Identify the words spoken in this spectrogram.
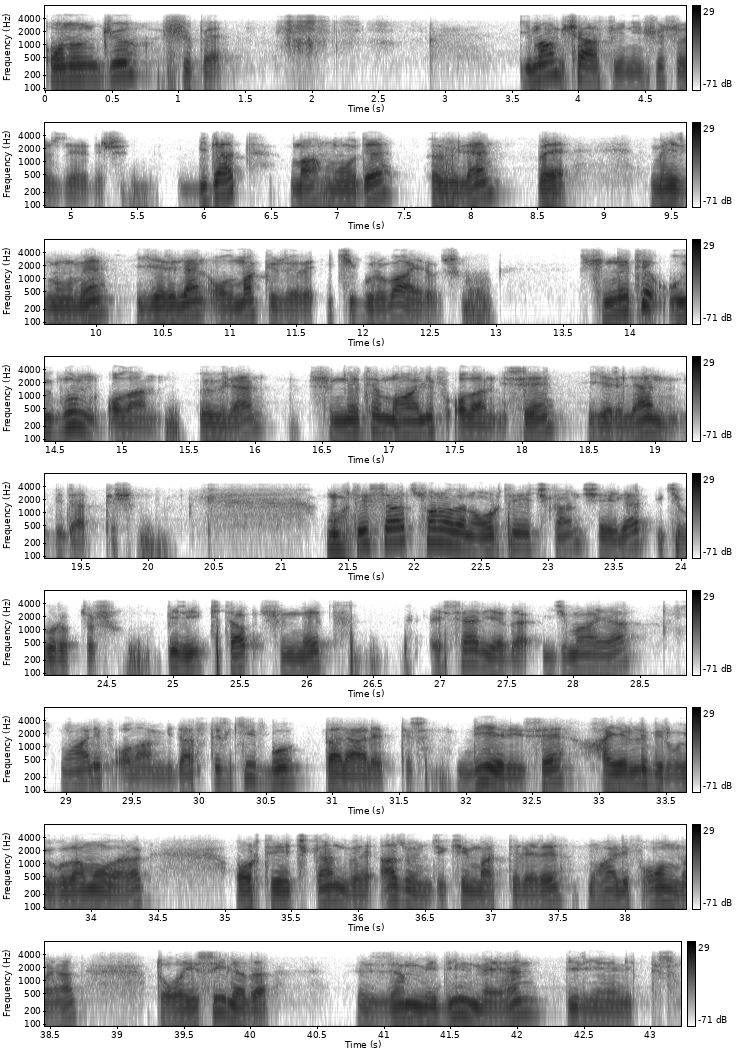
10. Şüphe İmam Şafii'nin şu sözleridir. Bidat, Mahmude, övülen ve mezmume, yerilen olmak üzere iki gruba ayrılır. Sünnete uygun olan övülen, sünnete muhalif olan ise yerilen bidattir. Muhtesat sonradan ortaya çıkan şeyler iki gruptur. Biri kitap, sünnet, eser ya da icmaya muhalif olan bidattır ki bu dalalettir. Diğeri ise hayırlı bir uygulama olarak ortaya çıkan ve az önceki maddelere muhalif olmayan, dolayısıyla da zemmedilmeyen bir yeniliktir.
